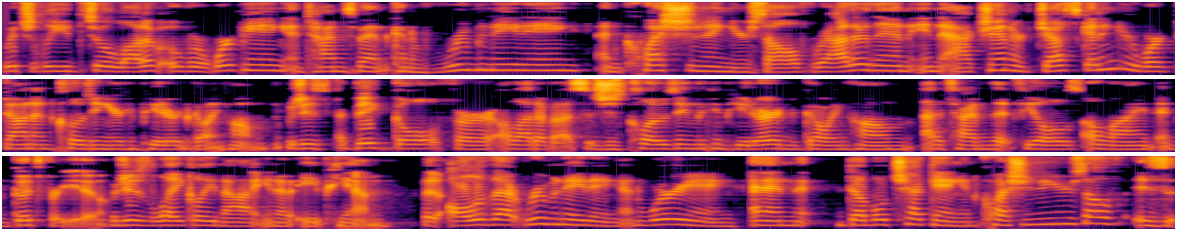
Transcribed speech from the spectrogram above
which leads to a lot of overworking and time spent kind of ruminating and questioning yourself rather than in action or just getting your work done and closing your computer and going home, which is a big goal for a lot of us is just closing the computer and going home at a time that feels aligned and good for you, which is likely not, you know, 8 p.m. But all of that ruminating and worrying and double checking and questioning yourself is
